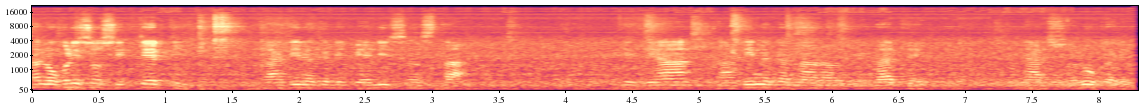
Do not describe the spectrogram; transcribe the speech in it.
સન ઓગણીસો સિત્તેરથી ગાંધીનગરની પહેલી સંસ્થા કે જ્યાં ગાંધીનગરના ભેગા થઈ અને આ શરૂ કરી.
